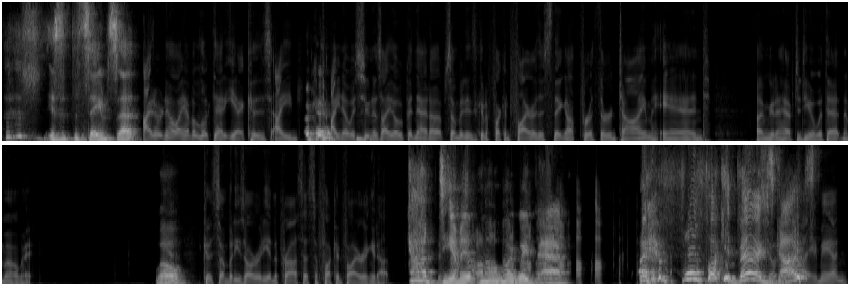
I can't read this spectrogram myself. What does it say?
Is it the same set? I don't know. I haven't looked at it yet because I Okay. I know as soon as I open that up, somebody's gonna fucking fire this thing up for a third time, and I'm gonna have to deal with that in the moment Well, because somebody's already in the process of fucking firing it up. god damn it! I'm on my way back. I have full fucking bags, So do I, guys. man.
